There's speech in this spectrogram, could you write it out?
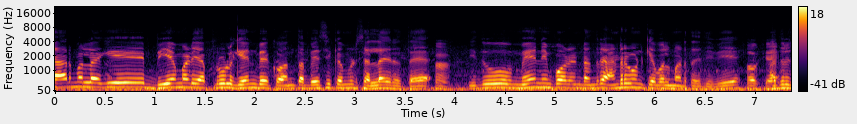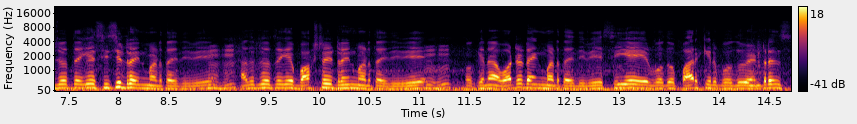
ನಾರ್ಮಲ್ ಆಗಿ ಬಿ ಎಂ ಡಿ ಅಪ್ರೂವಲ್ಗೆ ಏನು ಬೇಕು ಅಂತ ಬೇಸಿಕ್ ಕಮ್ಯೂನಿಟ್ಸ್ ಎಲ್ಲ ಇರುತ್ತೆ. ಇದು ಮೇನ್ ಇಂಪಾರ್ಟೆಂಟ್ ಅಂದ್ರೆ ಅಂಡರ್ಗ್ರೌಂಡ್ ಕೇಬಲ್ ಮಾಡ್ತಾ ಇದೀವಿ ಅದ್ರ ಜೊತೆಗೆ ಸಿ ಸಿ ಡ್ರೈನ್ ಮಾಡ್ತಾ ಇದೀವಿ ಅದ್ರ ಜೊತೆಗೆ ಬಾಕ್ಸ್ ಟ್ರೈ ಡ್ರೈನ್ ಮಾಡ್ತಾ ಇದೀವಿ ಓಕೆನಾ ವಾಟರ್ ಟ್ಯಾಂಕ್ ಮಾಡ್ತಾ ಇದೀವಿ ಸಿ ಎ ಇರ್ಬೋದು ಪಾರ್ಕ್ ಇರ್ಬೋದು ಎಂಟ್ರೆನ್ಸ್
